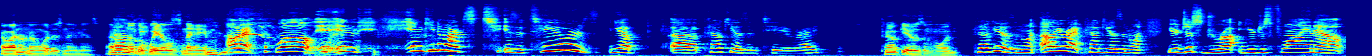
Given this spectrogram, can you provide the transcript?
Oh, I don't know what his name is. I don't know the whale's name. All right. Well, Oh, in, in in Kingdom Hearts, t- is it two or is, yeah? Uh, Pinocchio's in two, right? Pinocchio's in one. Pinocchio's in one. Oh, you're right. Pinocchio's in one. You're just dro- You're just flying out,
